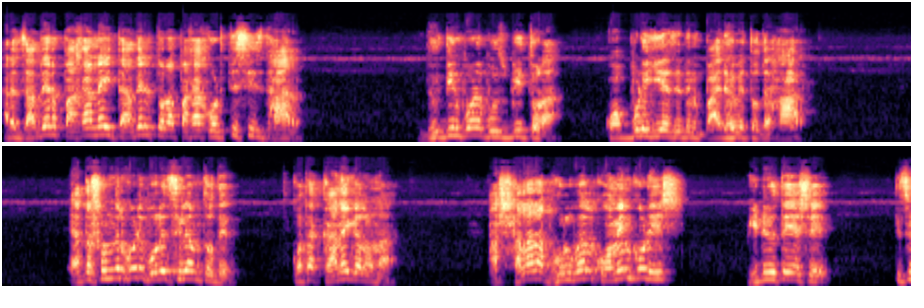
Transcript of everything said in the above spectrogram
আর যাদের পাখা নেই, তাদের তোরা পাখা করতেছিস ধার। দুই দিন পরে বুঝবি তোরা কব্বরে গিয়ে যেদিন বাইর হবে তোদের হার। এত সুন্দর করে বলেছিলাম তোদের, কথা কানে গেল না। আর শালারা ভুলভাল কমেন্ট করিস, ভিডিওতে এসে কিছু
